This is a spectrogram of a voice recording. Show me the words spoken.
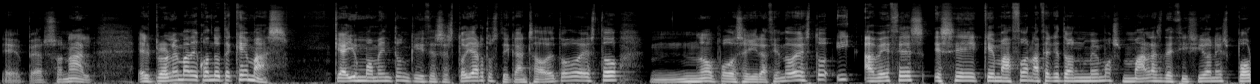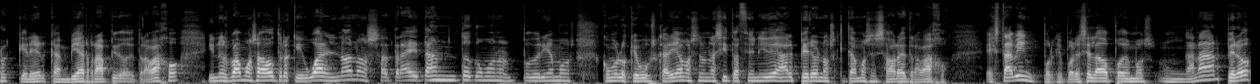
eh, personal. El problema de cuando te quemas, que hay un momento en que dices, estoy harto, estoy cansado de todo esto, no puedo seguir haciendo esto, y a veces ese quemazón hace que tomemos malas decisiones por querer cambiar rápido de trabajo y nos vamos a otro que igual no nos atrae tanto como podríamos, como lo que buscaríamos en una situación ideal, pero nos quitamos esa hora de trabajo. Está bien, porque por ese lado podemos ganar, pero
